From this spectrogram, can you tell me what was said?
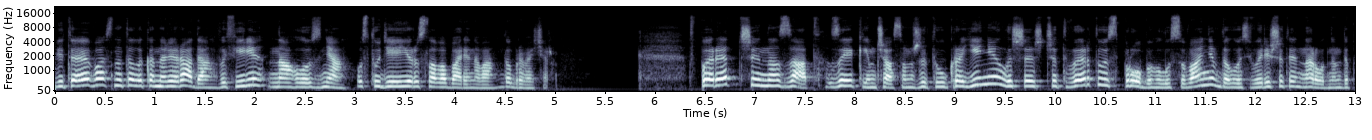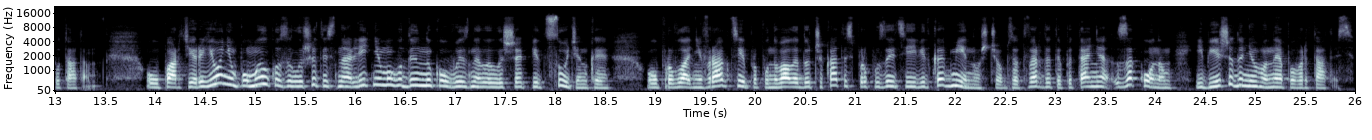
Вітаю вас на телеканалі Рада в ефірі «Наголос дня» у студії Ярослава Барінова. Добрий вечір. Вперед чи назад, за яким часом жити Україні, лише з четвертої спроби голосування вдалося вирішити народним депутатам. У партії регіонів помилку залишитись на літньому годиннику визнали лише під сутінки. У провладній фракції пропонували дочекатись пропозиції від Кабміну, щоб затвердити питання законом і більше до нього не повертатись.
